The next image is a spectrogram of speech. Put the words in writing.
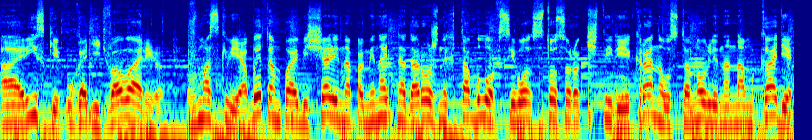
а о риске угодить в аварию. В Москве об этом пообещали напоминать на дорожных табло. Всего 144 экрана установлено на МКАДе,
